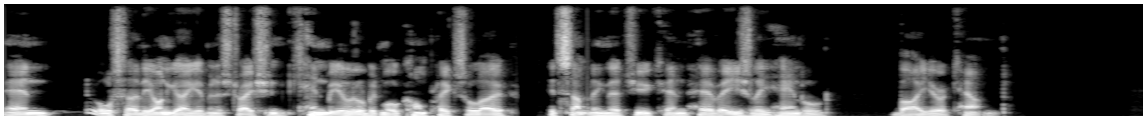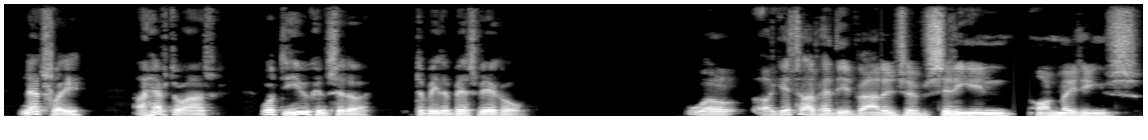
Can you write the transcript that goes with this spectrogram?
And also the ongoing administration can be a little bit more complex, although it's something that you can have easily handled by your accountant. Naturally, I have to ask, what do you consider to be the best vehicle? Well, I guess I've had the advantage of sitting in on meetings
